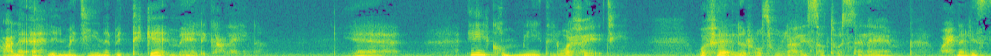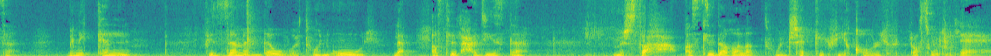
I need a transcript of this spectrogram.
على أهل المدينة باتكاء مالك علينا. يا إيه كمية الوفاء دي؟ وفاء للرسول عليه الصلاة والسلام. وإحنا لسه بنتكلم في الزمن دوت ونقول لا أصل الحديث ده مش صح. أصل ده غلط ونشكك في قول رسول الله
